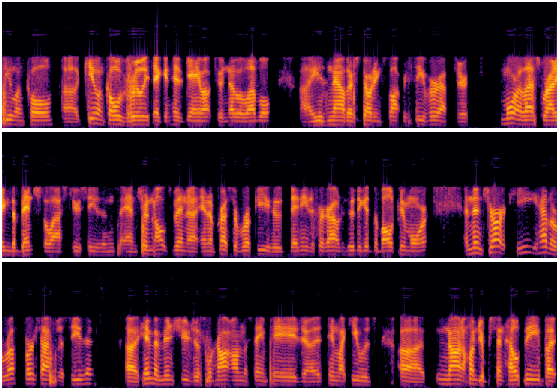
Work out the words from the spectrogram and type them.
Keelan Cole. Uh, Keelan Cole's really taken his game up to another level. Uh, he's now their starting slot receiver after more or less riding the bench the last two seasons. And Shenault's been a, an impressive rookie who they need to figure out who to get the ball to more. And then Chark, he had a rough first half of the season. Uh, him and Minshew just were not on the same page. Uh, it seemed like he was uh, not 100% healthy, but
